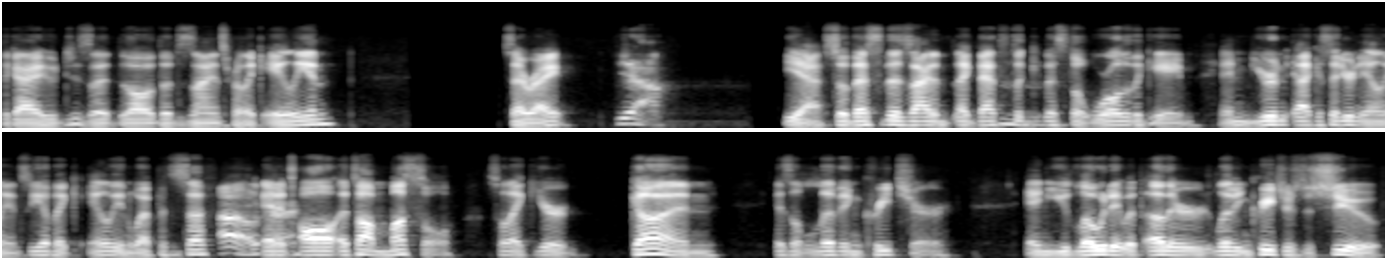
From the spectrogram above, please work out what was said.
the guy who does all the designs for like Alien? Is that right? Yeah. Yeah, so that's the design. Like that's the Mhm. that's the world of the game, and you're like I said, you're an alien, so you have like alien weapons stuff, Oh, okay. and it's all it's all muscle. So like your gun is a living creature, and you load it with other living creatures to shoot,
